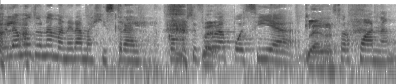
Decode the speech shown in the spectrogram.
Lo hilamos de una manera magistral, como si fuera Bueno, una poesía claro. de Sor Juana.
